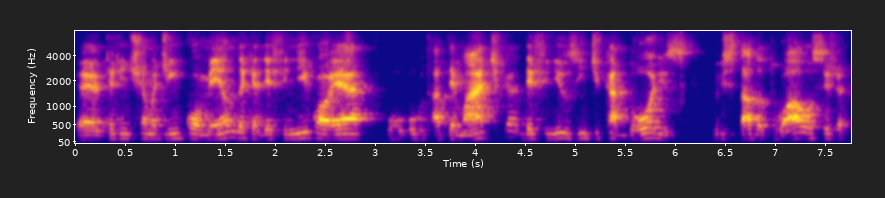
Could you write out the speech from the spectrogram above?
é, que a gente chama de encomenda, que é definir qual é o, a temática, definir os indicadores do estado atual, ou seja,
